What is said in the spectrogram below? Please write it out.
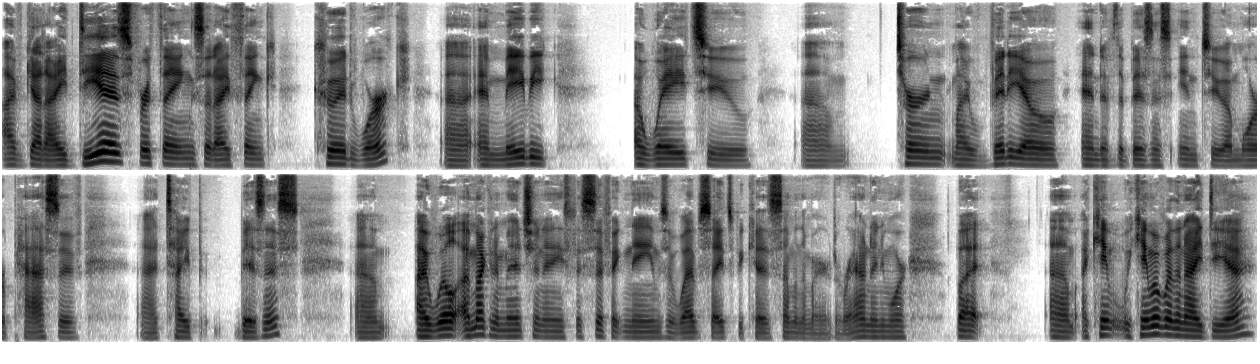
I've got ideas for things that I think could work, uh, and maybe a way to um, turn my video end of the business into a more passive uh, type business. Um, I will. I'm not going to mention any specific names of websites because some of them aren't around anymore. But um, I came. We came up with an idea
